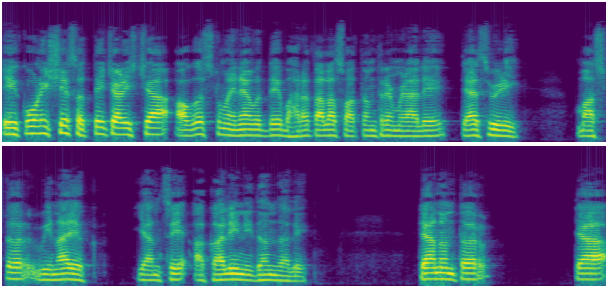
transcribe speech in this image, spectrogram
एकोणीसशे सत्तेचाळीसच्या ऑगस्ट महिन्यामध्ये भारताला स्वातंत्र्य मिळाले. त्याचवेळी मास्टर विनायक यांचे अकाली निधन झाले. त्यानंतर त्या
